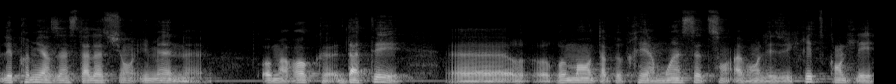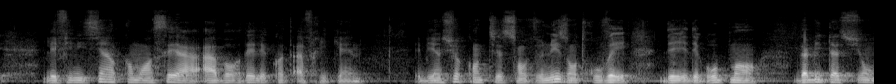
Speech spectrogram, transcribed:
les premières installations humaines au Maroc daté remonte à peu près à moins 700 avant les écrites, quand les, les Phéniciens ont commencé à, aborder les côtes africaines. Et bien sûr, quand ils sont venus, ils ont trouvé des, groupements d'habitation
